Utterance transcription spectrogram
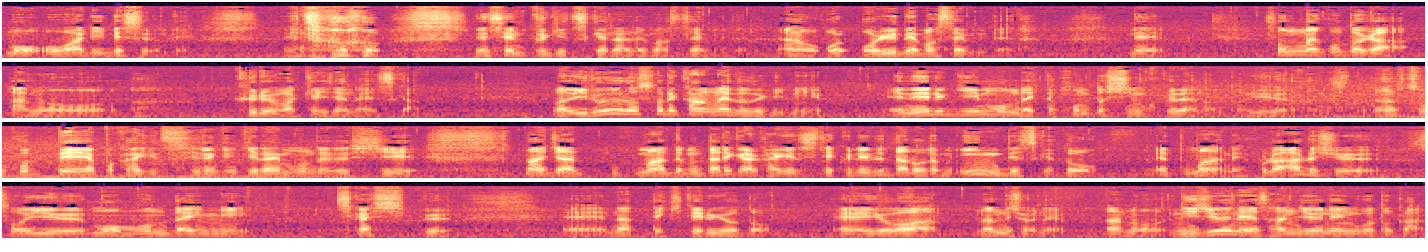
もう終わりですよね。えっと、ね、扇風機つけられませんみたいな。あの、おお湯出ませんみたいな。ね、そんなことが、あの、来るわけじゃないですか。まあ、いろいろそれ考えた時に、エネルギー問題って本当深刻だよなというような感じで。だからそこってやっぱ解決しなきゃいけない問題ですし、まあじゃあ、まあでも誰かが解決してくれるだろうでもいいんですけど、えっとまあね、これはある種、そういうもう問題に近しく、えー、なってきてるよと。えー、要は、なんでしょうね、あの、20年、30年後とか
